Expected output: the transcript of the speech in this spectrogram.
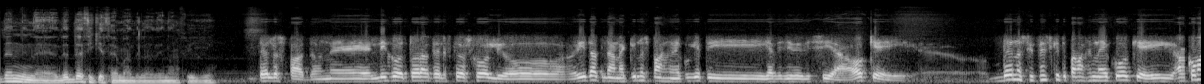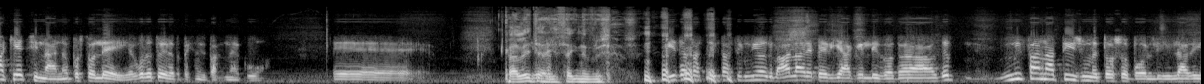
Δεν, είναι, δεν τέθηκε θέμα δηλαδή να φύγει. Τέλος πάντων, ε, λίγο τώρα τελευταίο σχόλιο. Είδα την ανακοίνωση του Παναθηναϊκού για, τη, για τη διαιτησία. Οκ. Ε, Μπαίνω στη θέση και του Παναθηναϊκού, οκ. Ακόμα και έτσι να είναι, όπως το λέει. Εγώ δεν το είδα το παιχνίδι του Παναθηναϊκού. Ε, Καλύτερα γιατί θα εκνευριζόσουν. είδα τα, τα στιγμιότυπα. Αλλά ρε παιδιά και λίγο τώρα. Δεν, μη φανατίζουμε τόσο πολύ. Δηλαδή,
